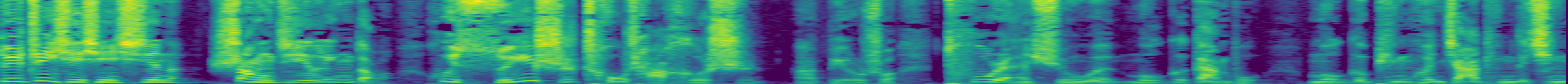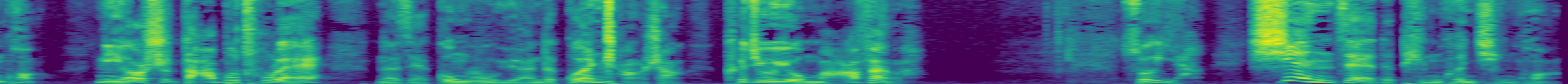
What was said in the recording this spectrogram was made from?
对这些信息呢，上级领导会随时抽查核实啊。比如说，突然询问某个干部某个贫困家庭的情况，你要是答不出来，那在公务员的官场上可就有麻烦了。所以啊，现在的贫困情况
